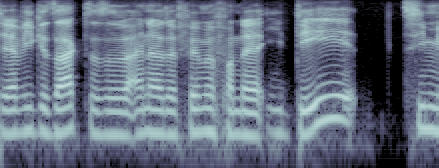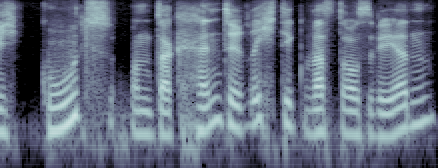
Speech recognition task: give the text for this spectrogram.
ja, wie gesagt, also einer der Filme von der Idee ziemlich gut und da könnte richtig was draus werden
